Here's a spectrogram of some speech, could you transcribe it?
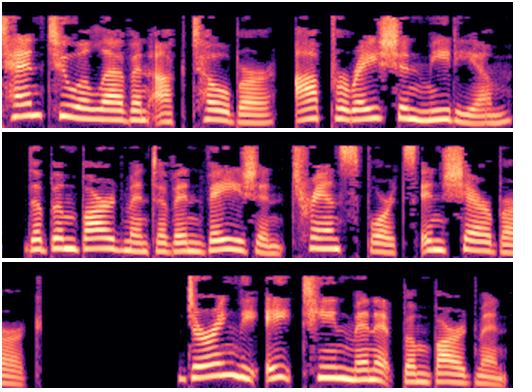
10 to 11 October, Operation Medium, the bombardment of invasion transports in Cherbourg. During the 18-minute bombardment,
